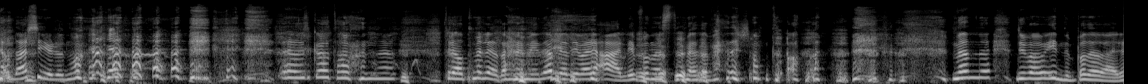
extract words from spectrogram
Ja. der sier du noe. Jeg skal ta en eh, prat med lederne mine. Jeg ber de være ærlige på neste medarbeidersamtale. Men eh, du var jo inne på det der.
